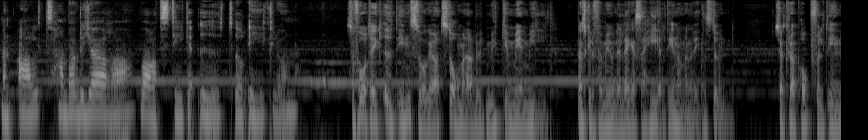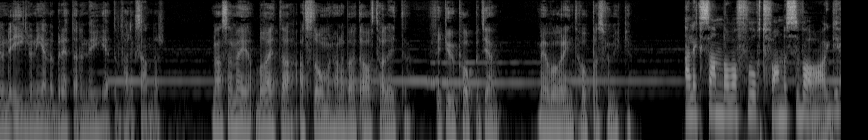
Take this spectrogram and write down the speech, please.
Men allt han behövde göra var att stiga ut ur iglun. Så fort jag gick ut insåg jag att stormen hade blivit mycket mer mild. Den skulle förmodligen lägga sig helt inom en liten stund. Så jag kröp hoppfullt in under iglun igen och berättade nyheten för Alexander. När Samir berättade att stormen hade börjat avta lite fick jag upp hoppet igen. Men jag vågade inte hoppas för mycket. Alexander var fortfarande svag.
